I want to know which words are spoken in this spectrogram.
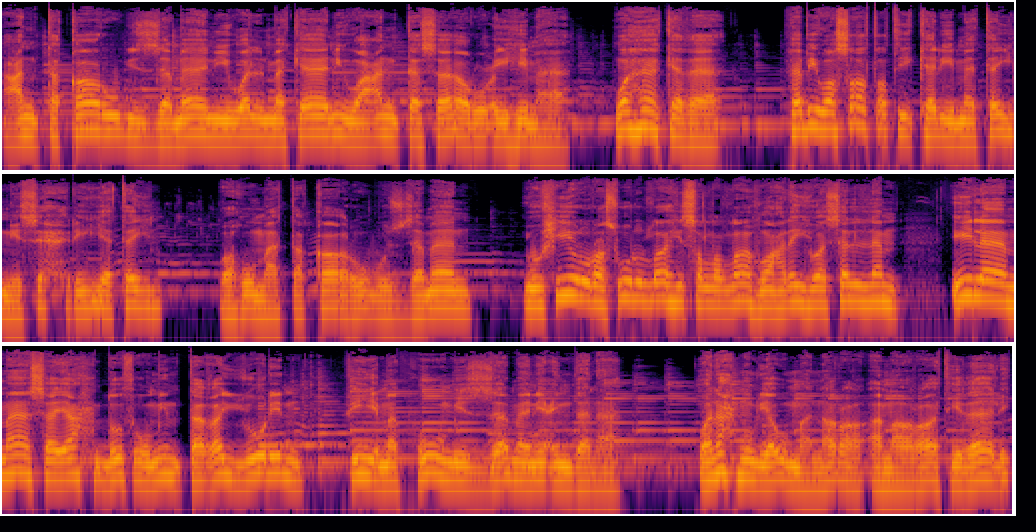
عن تقارب الزمان والمكان وعن تسارعهما وهكذا فبوساطة كلمتين سحريتين وهما تقارب الزمان يشير رسول الله صلى الله عليه وسلم إلى ما سيحدث من تغير في مفهوم الزمن عندنا. ونحن اليوم نرى أمارات ذلك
